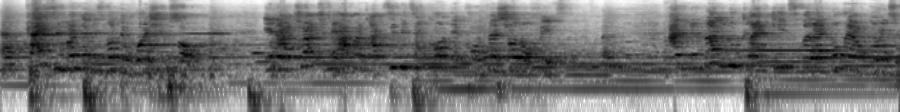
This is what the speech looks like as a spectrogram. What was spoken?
Uh, Emmanuel. Christ is not a worship song. In our church, we have an activity called the Confession of Faith. I may not look like it, but I know where I'm going to.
